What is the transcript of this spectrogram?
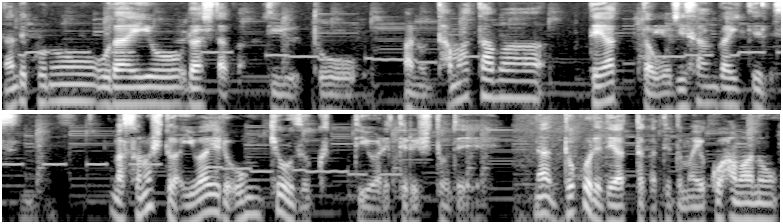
なんでこのお題を出したかっていうと、あの、たまたま出会ったおじさんがいてですね、まあその人はいわゆる音響族って言われてる人で、な、どこで出会ったかっていうと、まあ横浜の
